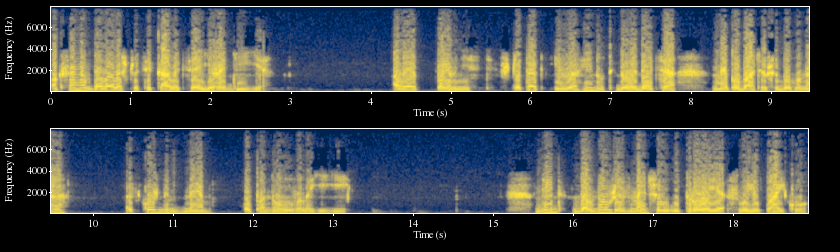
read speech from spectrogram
Оксана вдавала, що цікавиться і радіє. Але певність, що так і загинути доведеться, не побачивши богуна, з кожним днем опановувала її. Дід давно вже зменшив утроє свою пайку,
